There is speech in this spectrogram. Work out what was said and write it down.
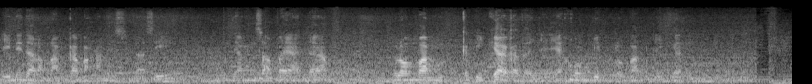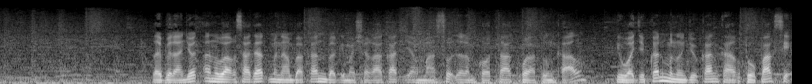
Ini dalam rangka mengantisipasi jangan sampai ada gelombang ketiga katanya ya, COVID gelombang ketiga. Lebih lanjut, Anwar Sadat menambahkan bagi masyarakat yang masuk dalam kota Kuala Tungkal diwajibkan menunjukkan kartu vaksin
